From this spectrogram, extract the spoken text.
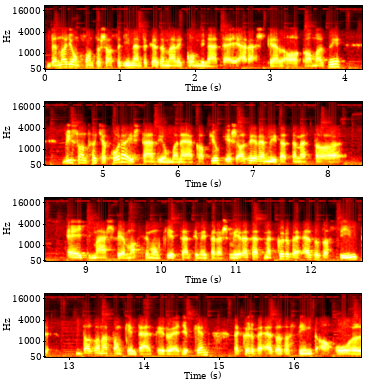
de nagyon fontos az, hogy innentől kezdve már egy kombinált eljárást kell alkalmazni, Viszont, hogyha korai stádiumban elkapjuk, és azért említettem ezt a egy, másfél, maximum két centiméteres méretet, mert körülbelül ez az a szint, daganatonként eltérő egyébként, de körülbelül ez az a szint, ahol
